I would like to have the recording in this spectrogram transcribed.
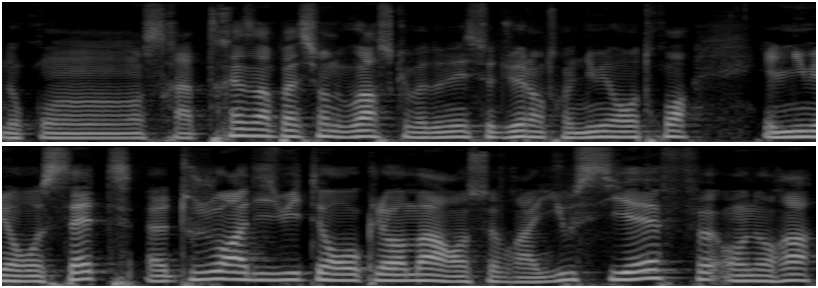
Donc on sera très impatient de voir ce que va donner ce duel entre le numéro 3 et le numéro 7. Euh, toujours à 18h, Oklahoma recevra UCF. On aura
